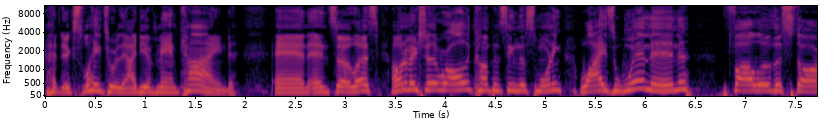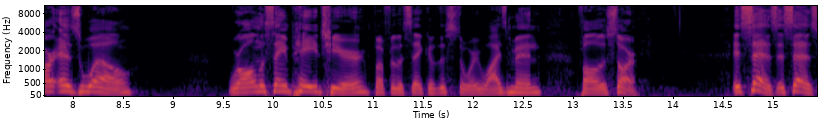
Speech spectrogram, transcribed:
I had to explain to her the idea of mankind. And, and so let's, I want to make sure that we're all encompassing this morning. Wise women follow the star as well. We're all on the same page here, but for the sake of the story, wise men follow the star. It says, it says,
